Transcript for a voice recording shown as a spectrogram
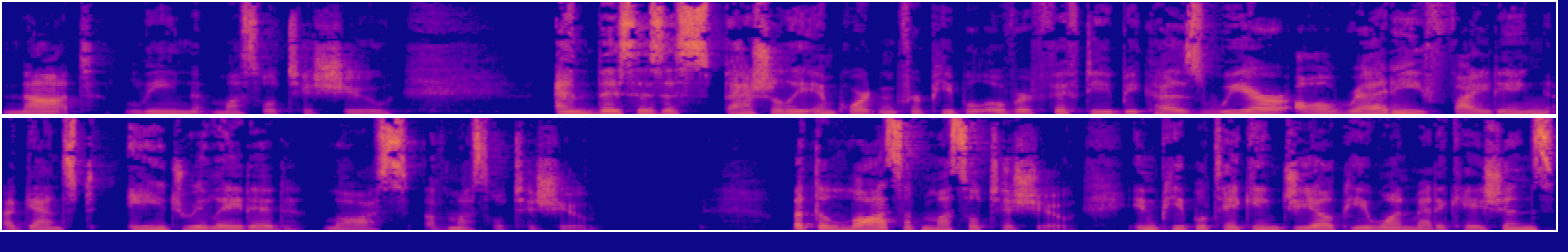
not lean muscle tissue. And this is especially important for people over 50 because we are already fighting against age related loss of muscle tissue. But the loss of muscle tissue in people taking GLP 1 medications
